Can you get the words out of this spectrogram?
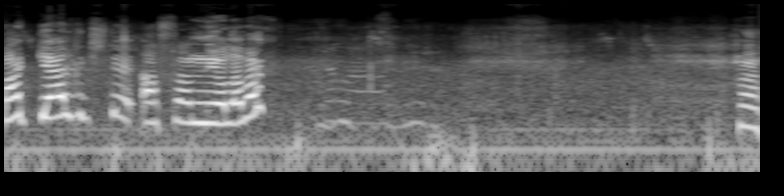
Bak geldik işte aslanlı yola bak. Ha.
